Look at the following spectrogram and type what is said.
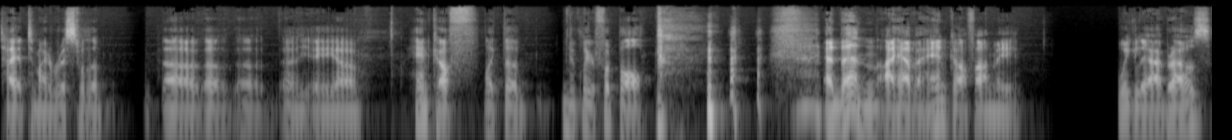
Tie it to my wrist with a uh, uh, uh, a, a uh, handcuff like the nuclear football. and then I have a handcuff on me. Wiggly eyebrows.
